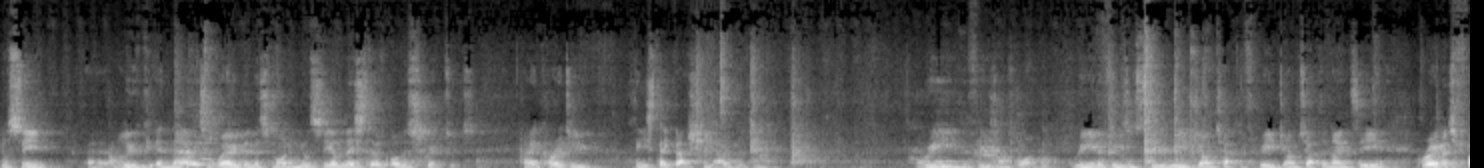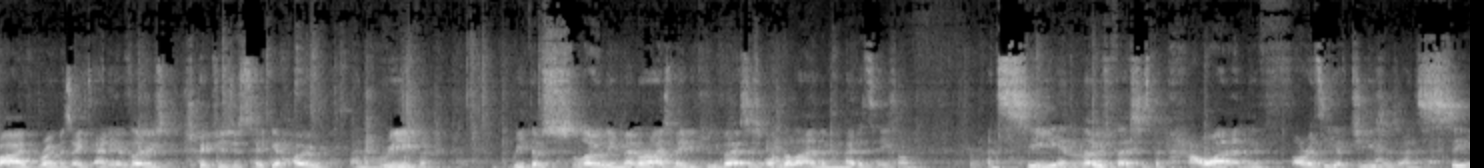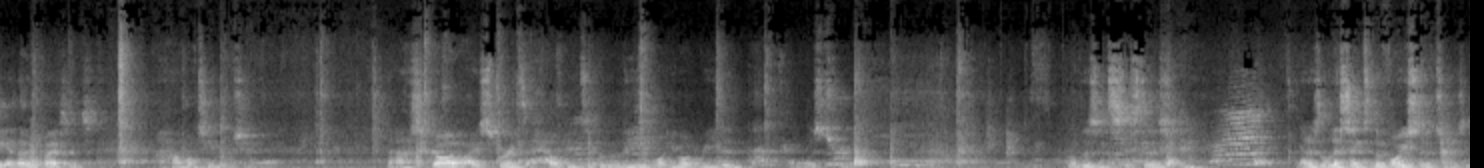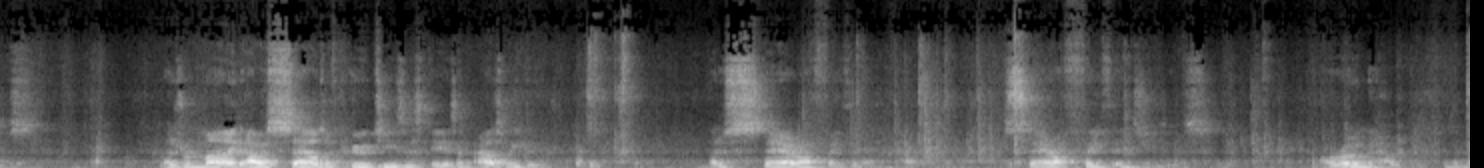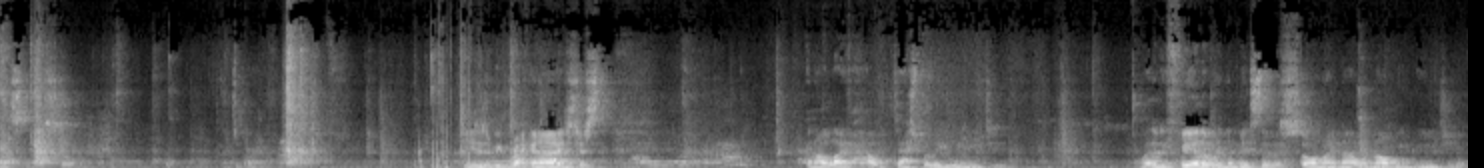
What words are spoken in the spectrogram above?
You'll see uh, Luke in there, which is where we've been this morning. You'll see a list of other scriptures. I encourage you, please take that sheet home with you. Read Ephesians 1, read Ephesians 2, read John chapter 3, John chapter 19, Romans 5, Romans 8, any of those scriptures, just take it home and read them. Read them slowly, memorize maybe key verses, underline them, meditate on them, and see in those verses the power and the authority of Jesus, and see in those verses how much He loves you. And ask God by His Spirit to help you to believe what you are reading as true brothers and sisters, let us listen to the voice of Jesus. Let us remind ourselves of who Jesus is, and as we do, let us stare our faith in Him. Stare our faith in Jesus, our only hope in the midst of the storm. Let's pray. Jesus, we recognize just in our life how desperately we need you. Whether we feel that we're in the midst of a storm right now or not, we need you.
